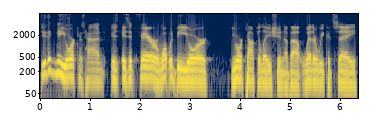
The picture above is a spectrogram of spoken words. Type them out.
Do you think New York has had is is it fair or what would be your your calculation about whether we could say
